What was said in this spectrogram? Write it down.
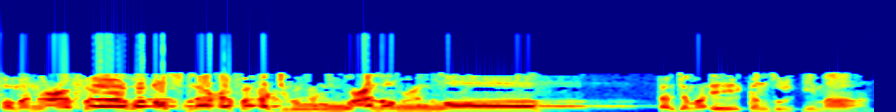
فمن عفا واصلح فاجره على الله۔ ترجمہ اے کنز ایمان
